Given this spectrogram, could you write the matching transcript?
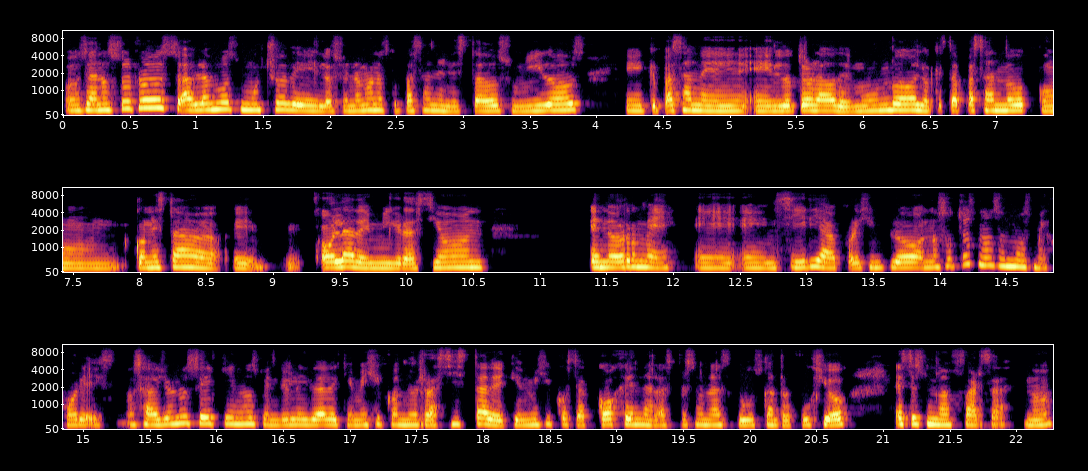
O sea, nosotros hablamos mucho de los fenómenos que pasan en Estados Unidos, eh, que pasan en, el otro lado del mundo, lo que está pasando con, con esta eh, ola de migración enorme eh, en Siria, por ejemplo, nosotros no somos mejores. O sea, yo no sé quién nos vendió la idea de que México no es racista, de que en México se acogen a las personas que buscan refugio. Esta es una farsa, ¿no?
